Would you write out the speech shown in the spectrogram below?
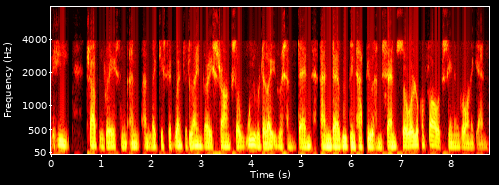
he travelled great and, and, and, like you said, went to the line very strong. So we were delighted with him then, and uh, we've been happy with him since. So we're looking forward to seeing him going again.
